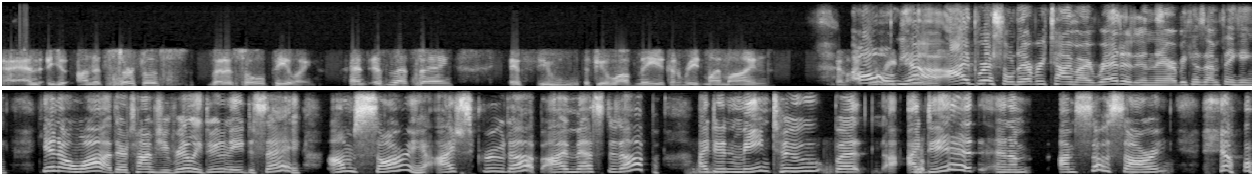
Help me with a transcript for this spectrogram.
and you, on its surface, that is so appealing. And isn't that saying, if you if you love me, you can read my mind, and I can Oh, yeah. yours? I bristled every time I read it in there because I'm thinking, you know what? There are times you really do need to say, I'm sorry. I screwed up. I messed it up. I didn't mean to, but I- I did. And I'm, I'm so sorry. You know,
